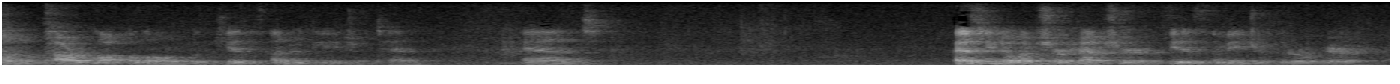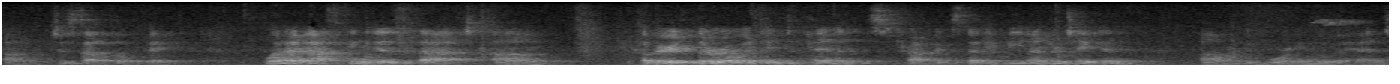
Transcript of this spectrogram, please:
on our block alone with kids under the age of 10. And as you know, I'm sure Hampshire is a major thoroughfare um, to South Oak Bay. What I'm asking is that um, a very thorough and independent traffic study be undertaken um, before we move ahead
